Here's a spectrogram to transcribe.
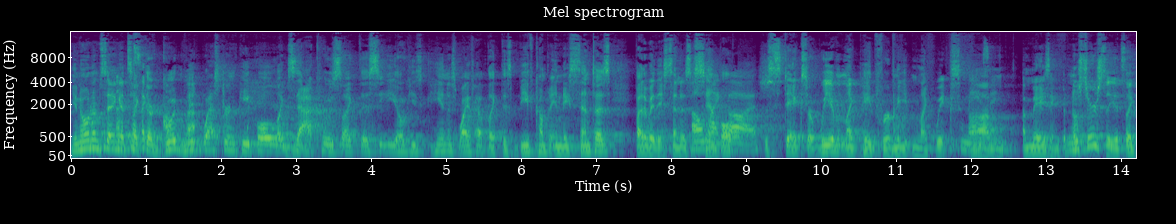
You know what I'm saying? It's like they're good Midwestern people, like Zach, who's like the CEO. He's he and his wife have like this beef company, and they sent us. By the way, they sent us a oh sample. The steaks are. We haven't like paid for meat in like weeks. Amazing. Um, amazing. But no, seriously, it's like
